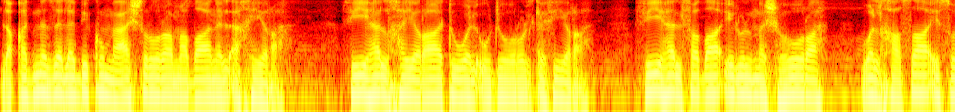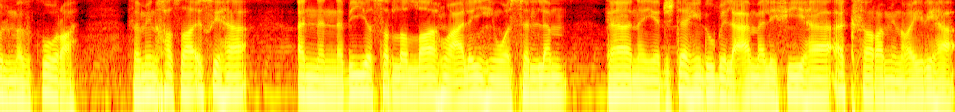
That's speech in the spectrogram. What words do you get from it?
لقد نزل بكم عشر رمضان الاخيره فيها الخيرات والأجور الكثيرة فيها الفضائل المشهورة والخصائص المذكورة فمن خصائصها أن النبي صلى الله عليه وسلم كان يجتهد بالعمل فيها أكثر من غيرها.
